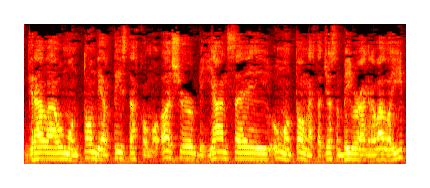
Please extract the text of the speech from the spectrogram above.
graba un montón de artistas como Usher, Beyoncé, un montón, hasta Justin Bieber ha grabado ahí.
